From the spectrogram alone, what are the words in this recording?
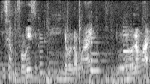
this happened for a reason. You never know why. You never know why.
